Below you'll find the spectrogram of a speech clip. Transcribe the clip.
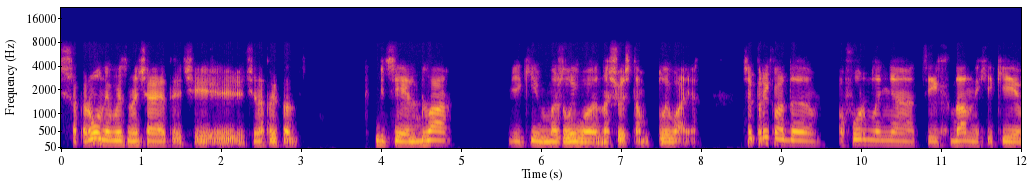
шаперони визначаєте, чи, чи наприклад, BCL2, які, можливо, на щось там впливає. Це приклад е, оформлення цих даних, які,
